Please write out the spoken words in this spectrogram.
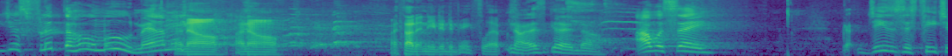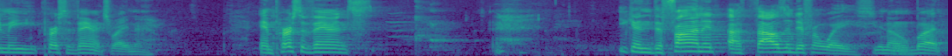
You just flipped the whole mood, man. I I mean, know, I know. I thought it needed to be flipped. no, it's good though. I would say Jesus is teaching me perseverance right now. And perseverance, you can define it a thousand different ways, you know, mm. but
